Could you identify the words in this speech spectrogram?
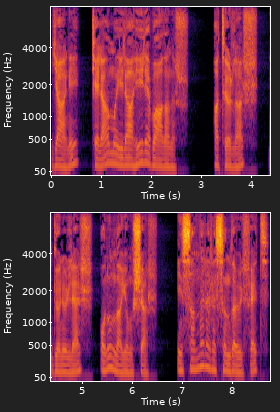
yani kelamı ilahiyle bağlanır. Hatırlar, gönüller onunla yumuşar. İnsanlar arasında ülfet,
